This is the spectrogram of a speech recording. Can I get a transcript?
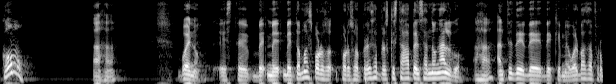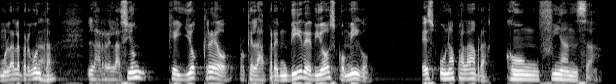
¿Cómo? Ajá. Bueno, este, me, tomas por, sorpresa, pero es que estaba pensando en algo. Ajá. Antes de, que me vuelvas a formular la pregunta. La relación que yo creo, porque la aprendí de Dios conmigo, es una palabra, confianza.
